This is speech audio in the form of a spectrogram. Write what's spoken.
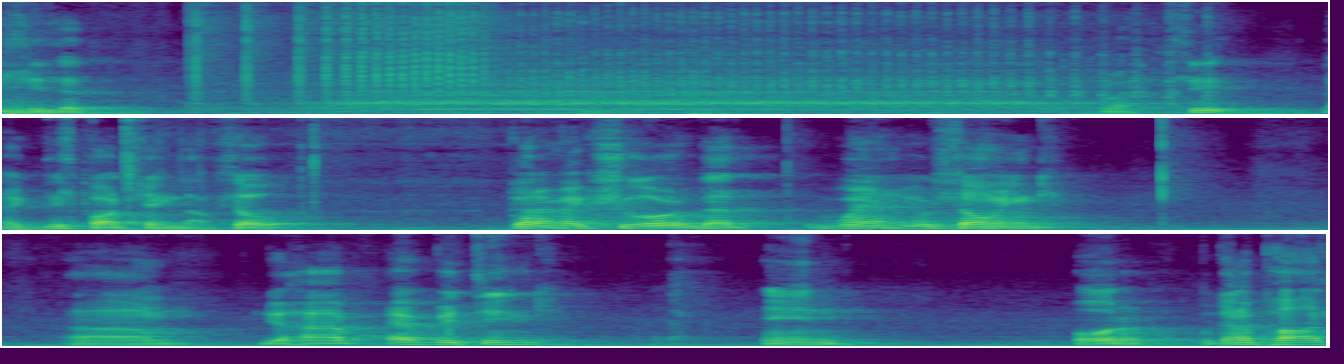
This. Right, see? Like this part came down. So, gotta make sure that when you're sewing, um, you have everything in order. We're gonna pause,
